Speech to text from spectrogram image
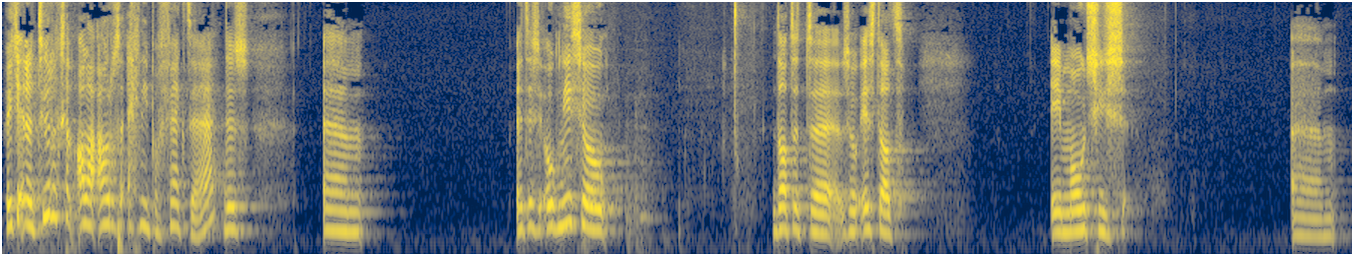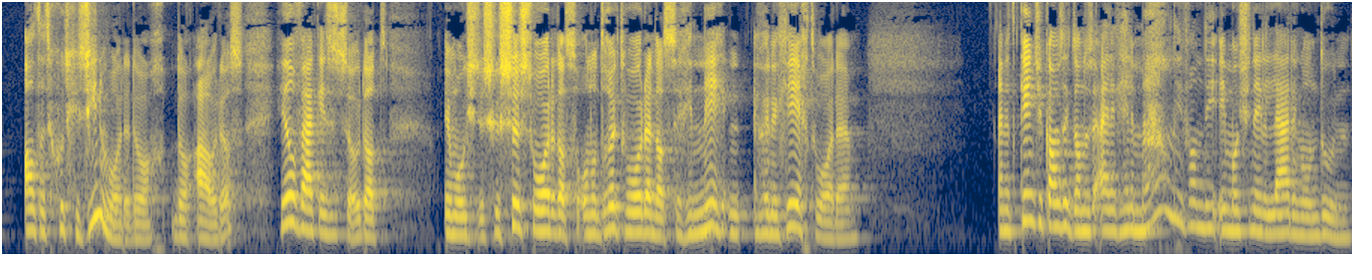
Weet je, en natuurlijk zijn alle ouders echt niet perfect, hè? Dus Um, het is ook niet zo dat het uh, zo is dat emoties um, altijd goed gezien worden door, door ouders. Heel vaak is het zo dat emoties dus gesust worden, dat ze onderdrukt worden en dat ze genegeerd worden. En het kindje kan zich dan dus eigenlijk helemaal niet van die emotionele lading ontdoen.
